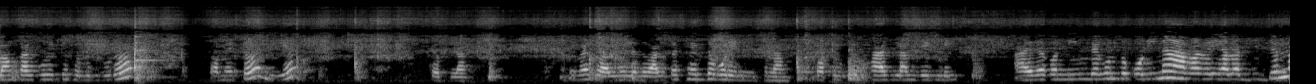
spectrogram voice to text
লঙ্কার গুঁড়ো, একটু হলুদ গুঁড়ো, টমেটো দিয়ে কষলাম। এবার জল ঢেলে দেবো। আলুটা সেদ্ধ করে নিয়েছিলাম। পটলগুলো ভাজলাম, দেখলেই। আর দেখো, নিম বেগুন তো করি না আমার ওই অ্যালার্জির জন্য।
